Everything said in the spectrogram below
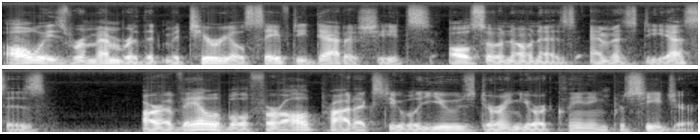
Always remember that material safety data sheets, also known as MSDSs, are available for all products you will use during your cleaning procedure.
